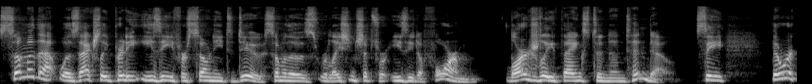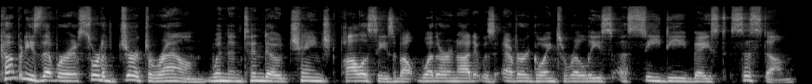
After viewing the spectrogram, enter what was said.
Some of that was actually pretty easy for Sony to do. Some of those relationships were easy to form, largely thanks to Nintendo. See, there were companies that were sort of jerked around when Nintendo changed policies about whether or not it was ever going to release a CD based system.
